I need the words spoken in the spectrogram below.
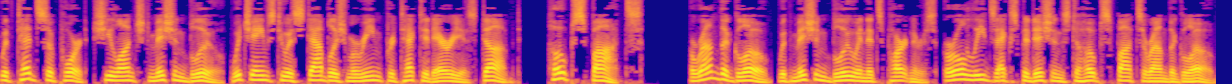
With TED's support, she launched Mission Blue, which aims to establish marine protected areas dubbed Hope Spots around the globe. With Mission Blue and its partners, Earle leads expeditions to Hope Spots around the globe.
